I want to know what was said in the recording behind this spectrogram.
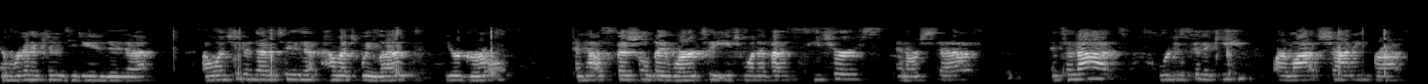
and we're going to continue to do that. I want you to know too that how much we loved your girls and how special they were to each one of us teachers and our staff. And tonight, we're just going to keep our light shining bright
